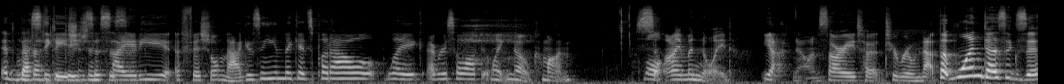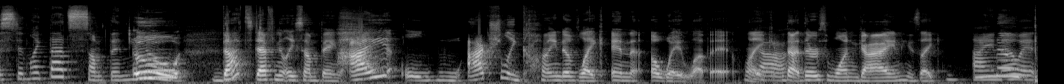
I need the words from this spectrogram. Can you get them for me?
Investigation, Investigation Soci- Society official magazine that gets put out like every so often. Like, no, come on. Well, I'm annoyed. Yeah, no, I'm sorry to, to ruin that. But one does exist, and like that's something. You know? Ooh, that's definitely something. I l- actually kind of like in a way love it. Like Yeah. that there's one guy and he's like, I "No." know it,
